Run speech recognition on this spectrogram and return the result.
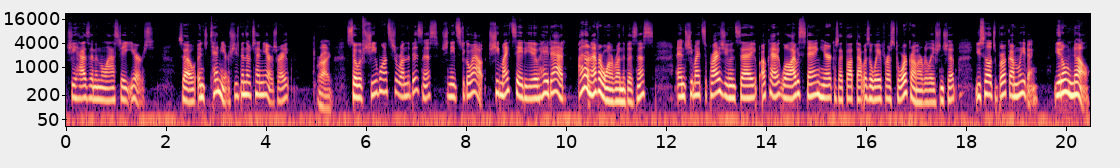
She hasn't in the last eight years. So in 10 years she's been there 10 years right Right. so if she wants to run the business, she needs to go out. She might say to you, Hey, dad, I don't ever want to run the business. And she might surprise you and say, Okay, well, I was staying here because I thought that was a way for us to work on our relationship. You sell it to Brooke, I'm leaving. You don't know,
